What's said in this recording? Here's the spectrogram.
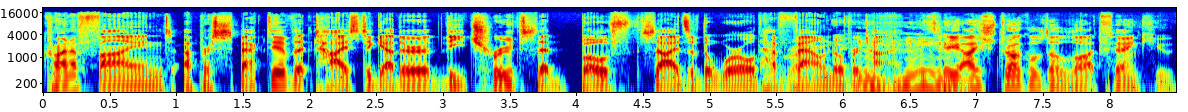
trying to find a perspective that ties together the truths that both sides of the world have found over mm-hmm. time. See, I struggled a lot. Thank you.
